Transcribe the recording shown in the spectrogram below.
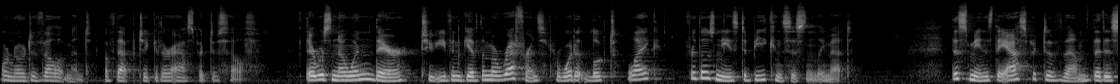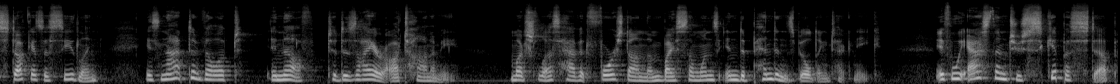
or no development of that particular aspect of self. There was no one there to even give them a reference for what it looked like for those needs to be consistently met. This means the aspect of them that is stuck as a seedling is not developed enough to desire autonomy, much less have it forced on them by someone's independence building technique. If we ask them to skip a step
